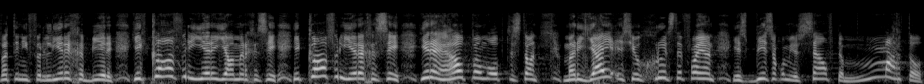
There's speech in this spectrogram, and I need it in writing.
wat in die verlede gebeur het. Jy klaar vir die Here jammer gesê. Jy klaar vir die Here gesê, Here help my om op te staan, maar jy is jou grootste vyand. Jy's besig om jouself te martel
